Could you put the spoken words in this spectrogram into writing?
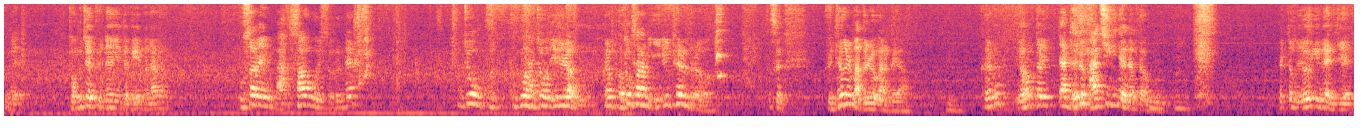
그 동적 균형인데 그게 뭐냐면 두 사람이 막 싸우고 있어. 근데 한쪽은 구- 구구 한쪽은 일이라고. 그럼 보통 사람이 이 1편을 들어. 그래서 균형을 만들려고 하는 거야. 그러면 여러분들이 야 너는 반칙이 돼야 된다고. 그럼 여기가 이제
